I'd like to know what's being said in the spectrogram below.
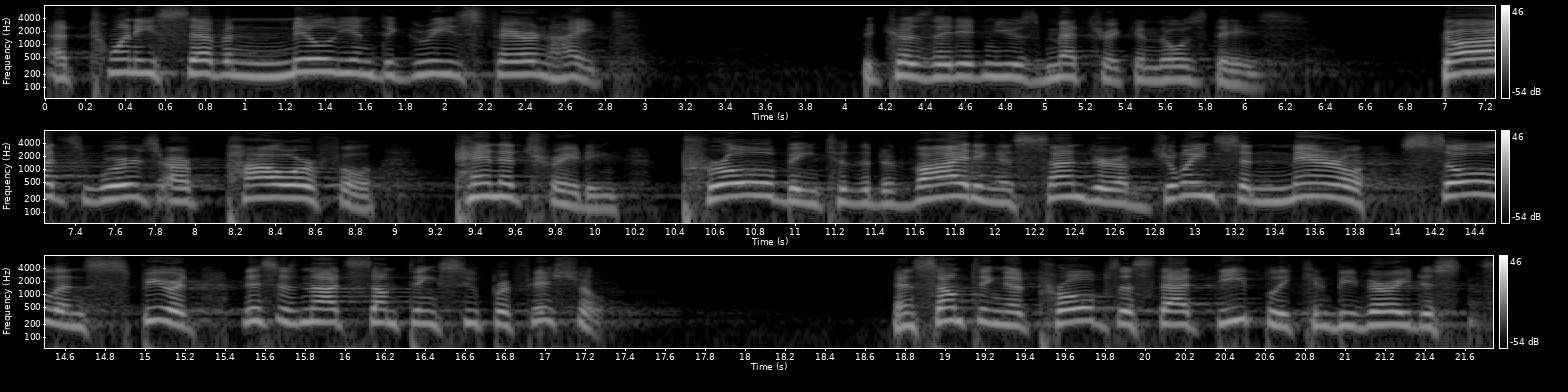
at 27 million degrees Fahrenheit. because they didn't use metric in those days. God's words are powerful, penetrating, probing to the dividing asunder of joints and marrow, soul and spirit. This is not something superficial. And something that probes us that deeply can be very distant.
